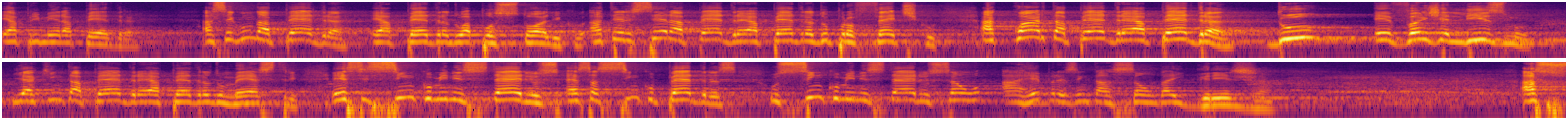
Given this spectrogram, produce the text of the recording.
é a primeira pedra. A segunda pedra é a pedra do apostólico. A terceira pedra é a pedra do profético. A quarta pedra é a pedra do evangelismo. E a quinta pedra é a pedra do mestre. Esses cinco ministérios, essas cinco pedras, os cinco ministérios são a representação da igreja as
